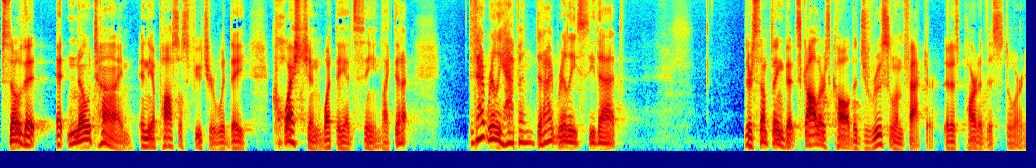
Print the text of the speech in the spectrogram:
so that at no time in the apostles' future would they question what they had seen. Like, did, I, did that really happen? Did I really see that? There's something that scholars call the Jerusalem factor that is part of this story.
